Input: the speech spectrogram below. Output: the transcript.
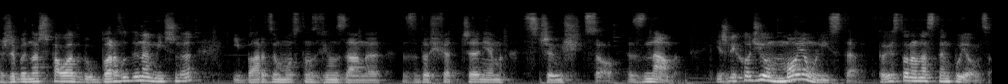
żeby nasz pałac był bardzo dynamiczny i bardzo mocno związany z doświadczeniem, z czymś, co znamy. Jeżeli chodzi o moją listę, to jest ona następująca.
